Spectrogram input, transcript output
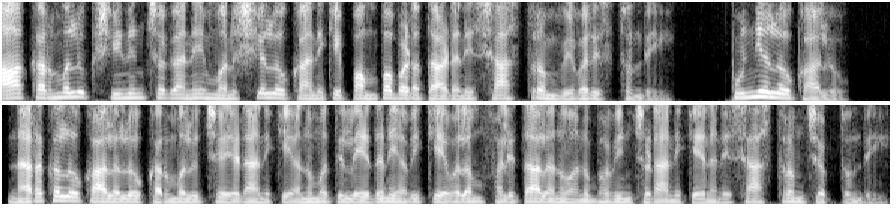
ఆ కర్మలు క్షీణించగానే మనుష్యలోకానికి పంపబడతాడని శాస్త్రం వివరిస్తుంది. పుణ్యలోకాలు నరకలోకాలలో కర్మలు చేయడానికి అనుమతి లేదని అవి కేవలం ఫలితాలను అనుభవించడానికేనని శాస్త్రం చెప్తుంది.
